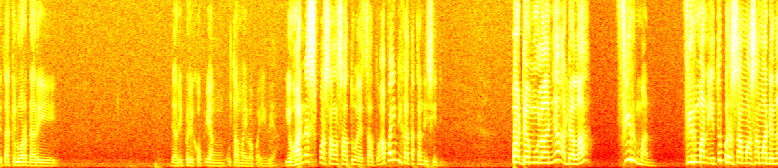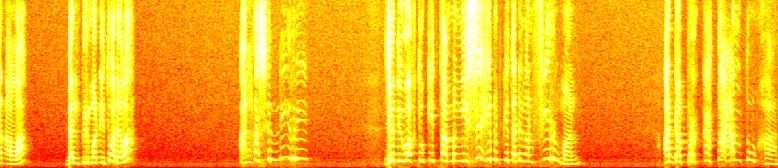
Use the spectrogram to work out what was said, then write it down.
Kita keluar dari dari perikop yang utama ya Bapak Ibu ya. Yohanes pasal 1 ayat 1. Apa yang dikatakan di sini? Pada mulanya adalah firman. Firman itu bersama-sama dengan Allah dan firman itu adalah Allah sendiri. Jadi waktu kita mengisi hidup kita dengan firman, ada perkataan Tuhan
